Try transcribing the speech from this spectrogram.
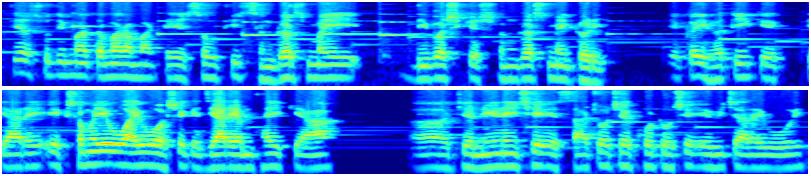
અત્યાર સુધીમાં તમારા માટે સૌથી સંઘર્ષમય દિવસ કે સંઘર્ષમય ઘડી એ કઈ હતી કે ત્યારે એક સમય એવો આવ્યો હશે કે જ્યારે એમ થાય કે આ જે નિર્ણય છે એ સાચો છે, ખોટો છે એ વિચાર આવ્યો હોય?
